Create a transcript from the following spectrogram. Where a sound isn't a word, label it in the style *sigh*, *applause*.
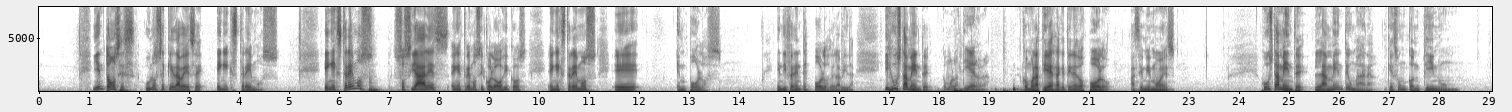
Y entonces uno se queda a veces en extremos. En extremos sociales, en extremos psicológicos, en extremos eh, en polos, en diferentes polos de la vida. Y justamente, Como la tierra. como la Tierra que tiene dos polos, así mismo es. Justamente la mente humana, que es un continuum,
